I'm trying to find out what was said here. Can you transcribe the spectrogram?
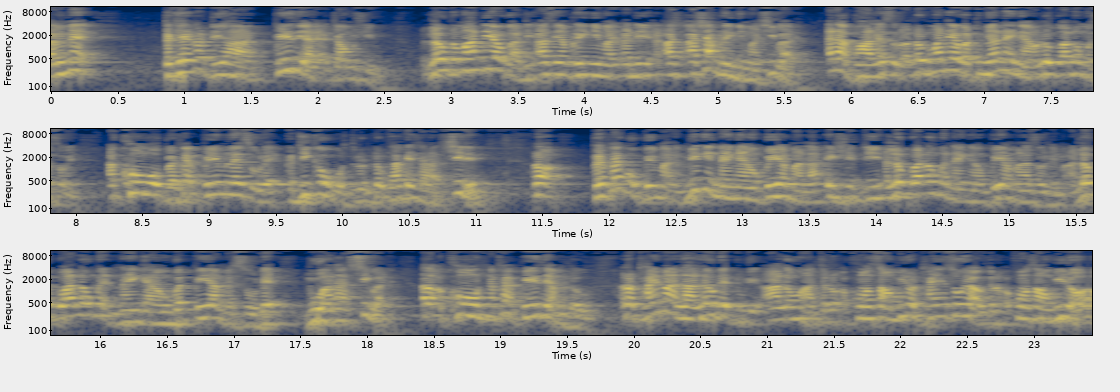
ဒါပေမဲ့တကယ်တော့ဒီဟာပေးစရာလည်းအကြောင်းမရှိဘူး လုံသမားတစ်ယောက်ကဒီအာဆီယံပြည်မှာဒီအာရှပြည်မှာရှိပါတယ်အဲ့ဒါဘာလဲဆိုတော့လုံသမားတစ်ယောက်ကသူများနိုင်ငံကိုလှုပ်သွားလို့မဆိုရင်အခွန်ကိုဘယ်ဖက်ပေးမလဲဆိုတဲ့ဂတိကုတ်ကိုသူတို့လှုပ်ထားခဲ့ကြတာရှိတယ်အဲ့တော့ဘယ်ဖက်ကိုပေးမှလဲမိခင်နိုင်ငံကိုပေးရမှာလား HDD အလုပ်သွားလုပ်မဲ့နိုင်ငံကိုပေးရမှာလားဆိုနေမှာအလုပ်သွားလုပ်မဲ့နိုင်ငံကိုပဲပေးရမယ်ဆိုတဲ့မူဝါဒရှိပါတယ်အဲ့တော့အခွန်နှစ်ဖက်ပေးစရာမလိုဘူးအဲ့တော့ထိုင်းမှာလာလုပ်တဲ့လူတွေအားလုံးဟာကျွန်တော်အခွန်ဆောင်ပြီးတော့ထိုင်းအစိုးရကိုကျွန်တော်အခွန်ဆောင်ပြီးတော့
